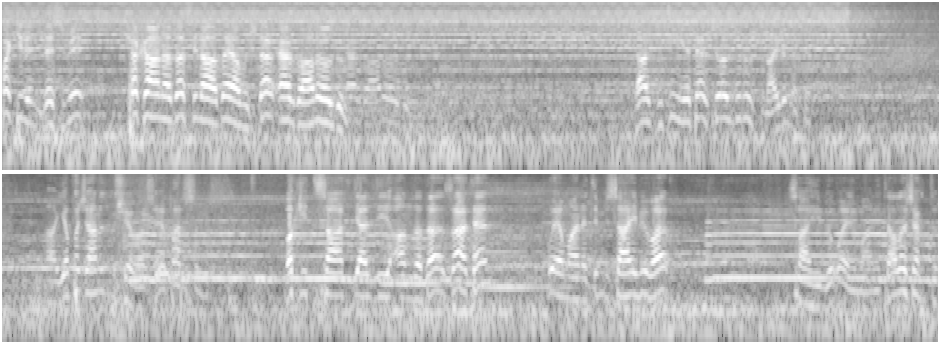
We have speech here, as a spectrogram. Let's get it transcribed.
fakirin resmi, şakağına da silah dayamışlar, Erdoğan'ı öldür. Ya gücün yeterse öldürürsün ayrı mesele. Ha, yapacağınız bir şey varsa yaparsınız. Vakit saat geldiği anda da zaten bu emanetin bir sahibi var. Sahibi o emaneti alacaktır.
